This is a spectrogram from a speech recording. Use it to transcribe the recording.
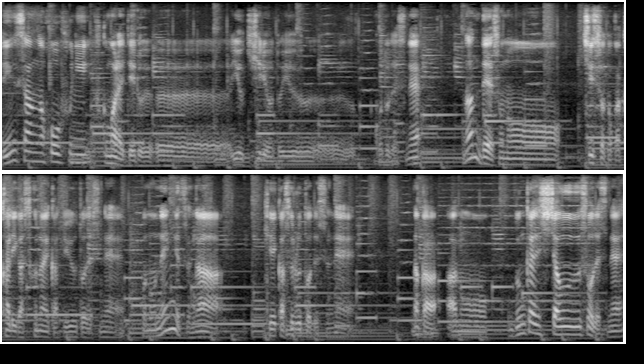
リン酸が豊富に含まれている有機肥料ということですね。なんでその窒素とかカリが少ないかというとですねこの年月が経過するとですねなんかあの分解しちゃうそうですね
